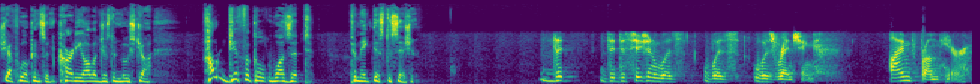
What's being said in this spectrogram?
Jeff Wilkinson, cardiologist in Moose Jaw. How difficult was it to make this decision? The the decision was was was wrenching. I'm from here.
